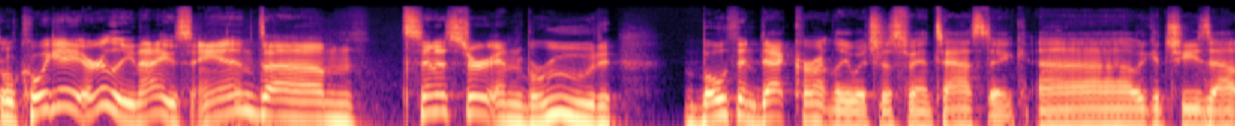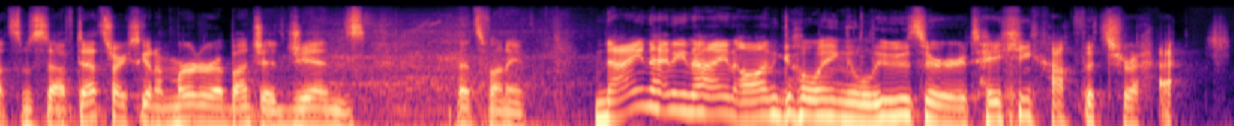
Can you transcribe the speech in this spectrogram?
Oh, Koige early, nice. And um, Sinister and Brood both in deck currently, which is fantastic. Uh, we could cheese out some stuff. Deathstrike's gonna murder a bunch of gins. That's funny. 9.99 ongoing loser taking out the trash.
